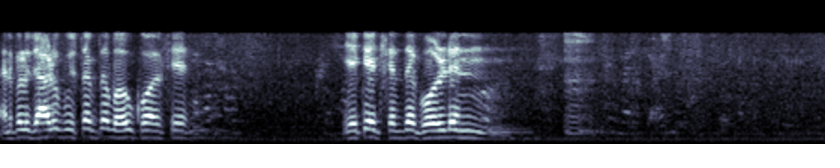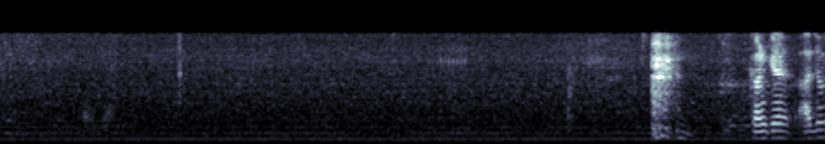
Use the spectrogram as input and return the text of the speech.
અને પેલું જાડું પુસ્તક તો બહુ ખોલ છે એક એક શબ્દ ગોલ્ડન કારણ કે આ જો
